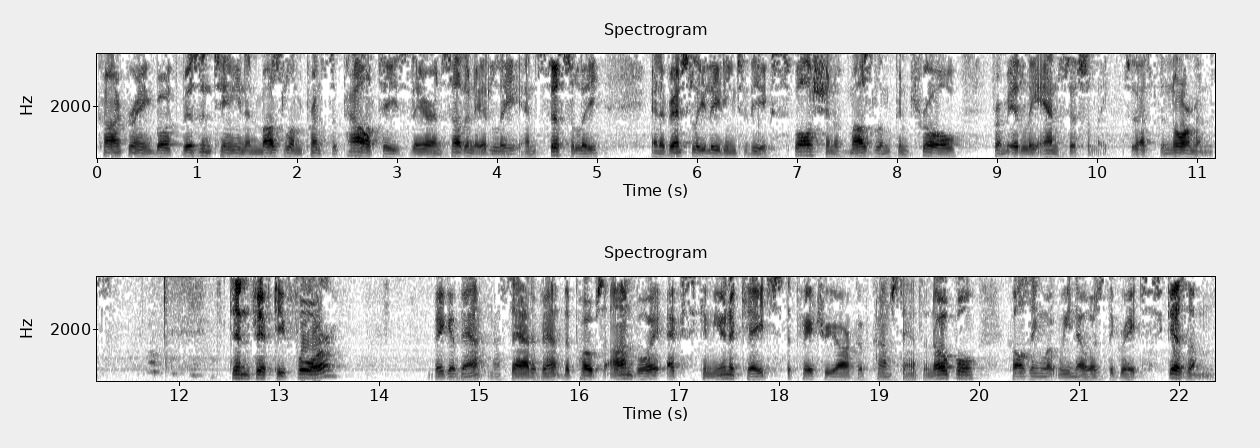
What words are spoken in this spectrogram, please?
conquering both Byzantine and Muslim principalities there in southern Italy and Sicily, and eventually leading to the expulsion of Muslim control from Italy and Sicily. So that's the Normans. 1054, big event, a sad event, the Pope's envoy excommunicates the Patriarch of Constantinople, causing what we know as the Great Schism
